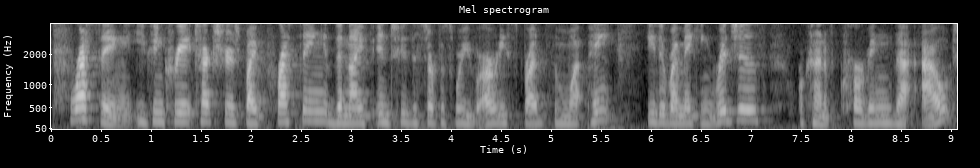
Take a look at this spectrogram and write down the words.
pressing. You can create textures by pressing the knife into the surface where you've already spread some wet paint, either by making ridges or kind of curving that out.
